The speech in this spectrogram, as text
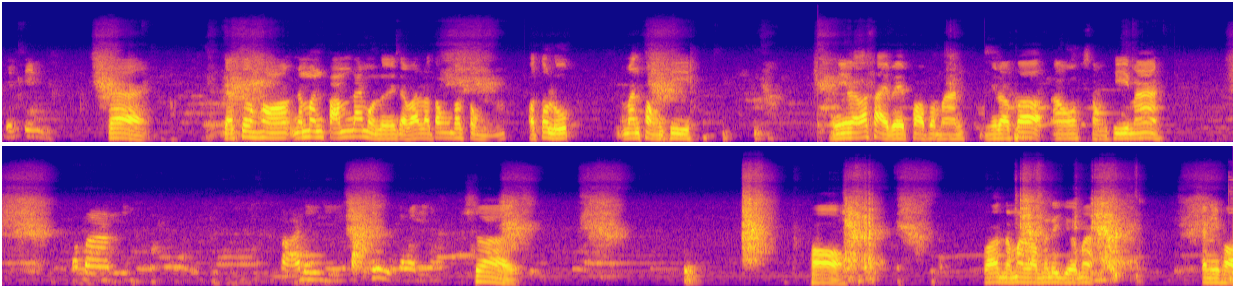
เบนซินใช่แก๊สโซฮอล์น้ำมันปั๊มได้หมดเลย แต่ว่าเราต้องผสมออโต้ลูปน้ำมันสองที อันนี้เราก็ใส่ไปพอประมาณอันนี้เราก็เอาสองทีมาประมาณฝาหนึ่งหรือฝาครึ่งประมาณนี้นะครับใช่พอเพราะน้ำมันเราไม่ได้เยอะมากแค่นี้พอ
